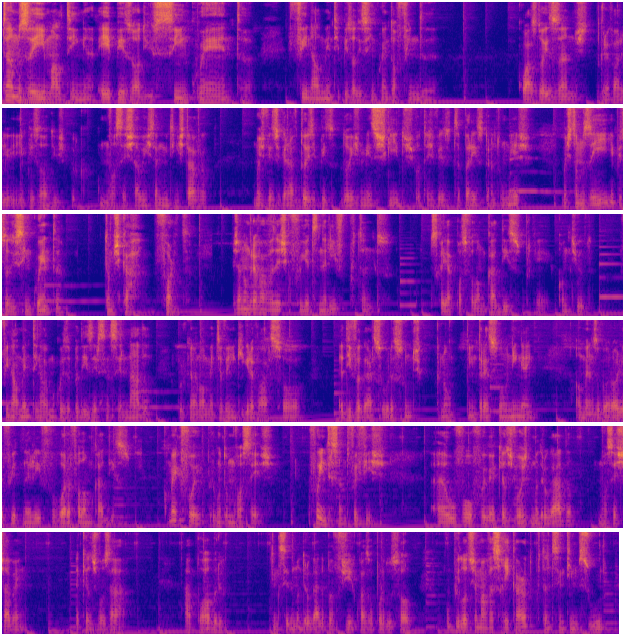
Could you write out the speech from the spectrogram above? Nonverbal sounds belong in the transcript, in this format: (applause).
Estamos aí, maltinha. Episódio 50. Finalmente, episódio 50 ao fim de quase dois anos de gravar episódios, porque, como vocês sabem, isto é muito instável. Umas vezes gravo dois, dois meses seguidos, outras vezes desapareço durante um mês. Mas estamos aí, episódio 50. Estamos cá, forte. Já não gravava desde que fui a Tenerife, portanto, se calhar posso falar um bocado disso, porque é conteúdo. Finalmente tenho alguma coisa para dizer sem ser nada, porque normalmente eu venho aqui gravar só a divagar sobre assuntos que não interessam a ninguém. Ao menos agora, olha, fui a Tenerife, bora falar um bocado disso. Como é que foi? Perguntam-me vocês. Foi interessante, foi fixe. Uh, o voo foi aqueles voos de madrugada, vocês sabem, aqueles voos à, à pobre, tem que ser de madrugada para fugir quase ao pôr do sol. O piloto chamava-se Ricardo, portanto senti-me seguro.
